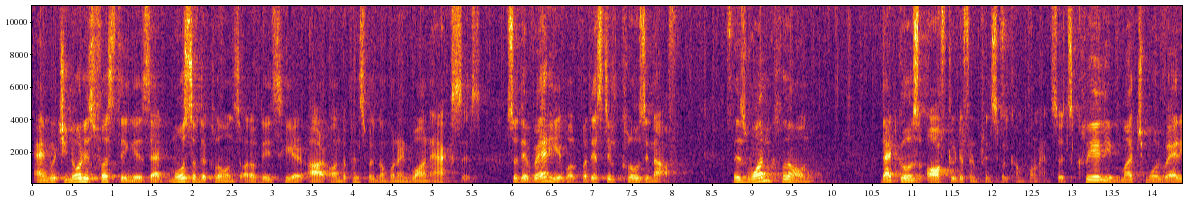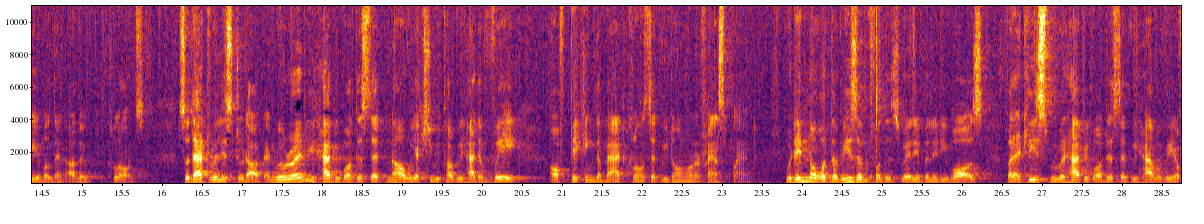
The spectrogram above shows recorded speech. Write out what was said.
And what you notice first thing is that most of the clones out of these here are on the principal component one axis. So they're variable, but they're still close enough. There's one clone that goes off to different principal components. So it's clearly much more variable than other clones. So that really stood out. And we were really happy about this that now we actually we thought we had a way of picking the bad clones that we don't want to transplant. We didn't know what the reason for this variability was, but at least we were happy about this that we have a way of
